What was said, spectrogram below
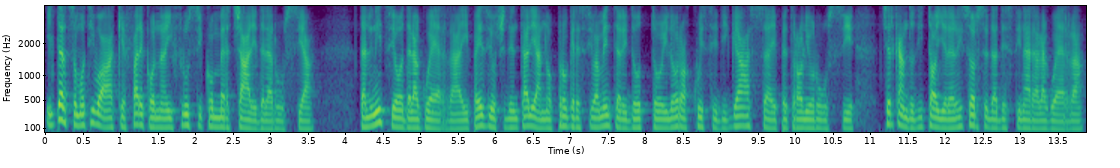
Il terzo motivo ha a che fare con i flussi commerciali della Russia. Dall'inizio della guerra i paesi occidentali hanno progressivamente ridotto i loro acquisti di gas e petrolio russi, cercando di togliere risorse da destinare alla guerra.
